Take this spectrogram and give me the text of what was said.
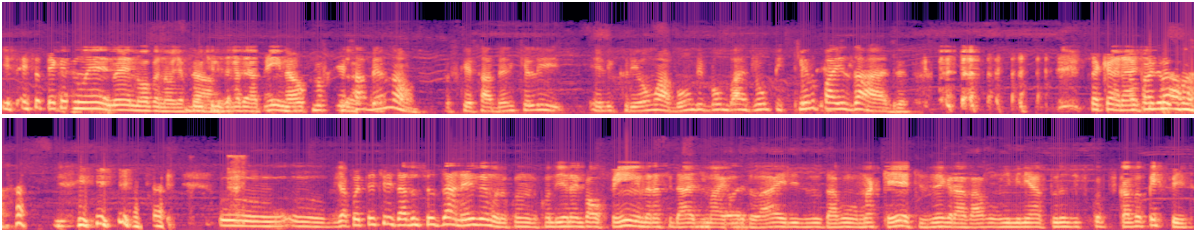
essa técnica não é, não é nova, não, já foi Não. utilizada bem. Não eu fiquei Não. sabendo, não. Eu fiquei sabendo que ele, ele criou uma bomba e bombardeou um pequeno país da Ásia. Só Sacanagem. pra gravar. o, o- já foi até utilizado no Senhor dos Anéis, né, mano? Quando, quando ia na Valfenda, nas cidades maiores lá, eles usavam maquetes, né? Gravavam em miniaturas e ficou- ficava perfeito.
